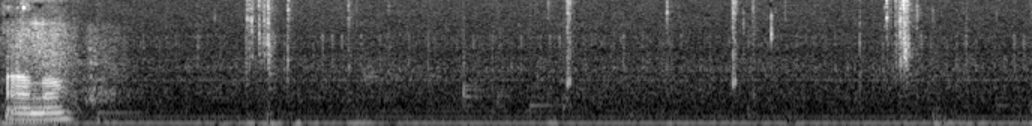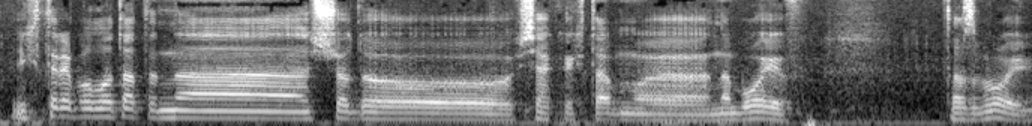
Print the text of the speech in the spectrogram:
А ну. Їх треба латати на щодо всяких там е, набоїв та зброї.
